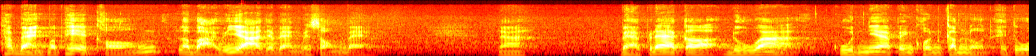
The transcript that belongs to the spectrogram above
ถ้าแบ่งประเภทของระบาดวิทยาจะแบ่งเป็นสองแบบนะแบบแรกก็ดูว่าคุณเนี่ยเป็นคนกำหนดไอตัว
